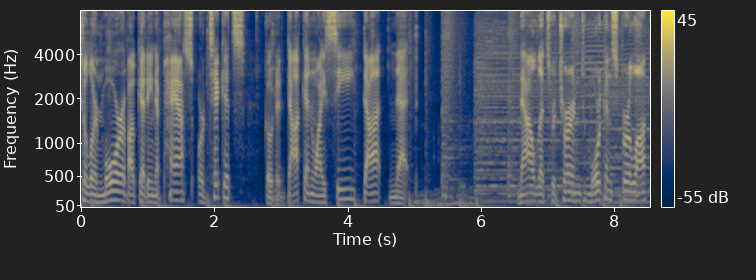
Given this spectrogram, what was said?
To learn more about getting a pass or tickets, go to docnyc.net. Now let's return to Morgan Spurlock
